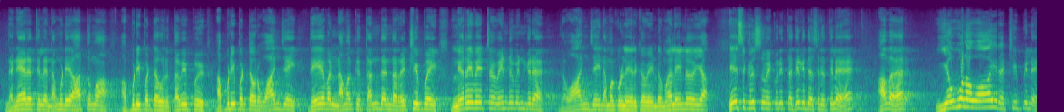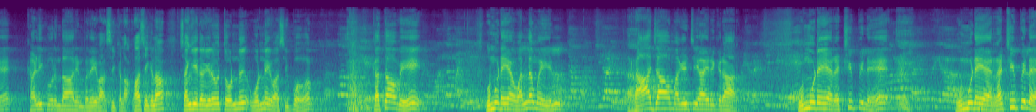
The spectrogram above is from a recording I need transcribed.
இந்த நேரத்தில் நம்முடைய ஆத்துமா அப்படிப்பட்ட ஒரு தவிப்பு அப்படிப்பட்ட ஒரு வாஞ்சை தேவன் நமக்கு தந்த இந்த ரட்சிப்பை நிறைவேற்ற வேண்டும் என்கிற இந்த வாஞ்சை நமக்குள்ளே இருக்க வேண்டும். அலையிலோயா. இயேசு கிறிஸ்துவை குறித்த தீர்க்க தரிசனத்தில் அவர் எவ்வளவாய் ரட்சிப்பிலே களி கூர்ந்தார் என்பதை வாசிக்கலாம். வாசிக்கலாம். சங்கீதம் இருபத்தொன்று ஒன்றை வாசிப்போம் கத்தாவே உம்முடைய வல்லமையில் ராஜா மகிழ்ச்சியாக இருக்கிறார் உம்முடைய ரட்சிப்பிலே உம்முடைய ரட்சிப்பில்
